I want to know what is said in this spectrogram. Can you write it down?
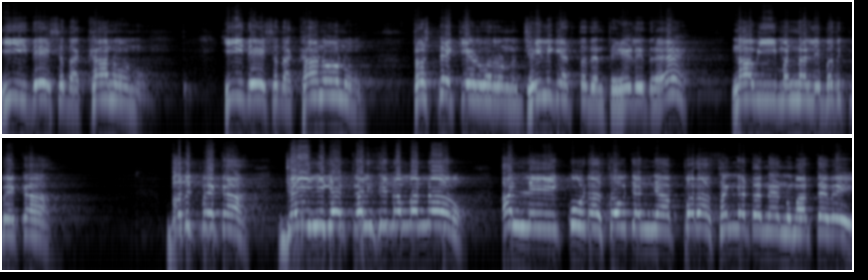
ಈ ದೇಶದ ಕಾನೂನು, ಈ ದೇಶದ ಕಾನೂನು ಪ್ರಶ್ನೆ ಕೇಳುವರನ್ನು ಜೈಲಿಗೆ ಹಾಕ್ತದೆ ಅಂತ ಹೇಳಿದ್ರೆ ನಾವು ಈ ಮಣ್ಣಲ್ಲಿ ಬದುಕಬೇಕಾ? ಬದುಕಬೇಕಾ? ಜೈಲಿಗೆ ಕಳಿಸಿ ನಮ್ಮನ್ನು! ಅಲ್ಲಿ ಕೂಡ ಸೌಜನ್ಯ ಪರ ಸಂಘಟನೆಯನ್ನು ಮಾಡ್ತೇವೆ.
